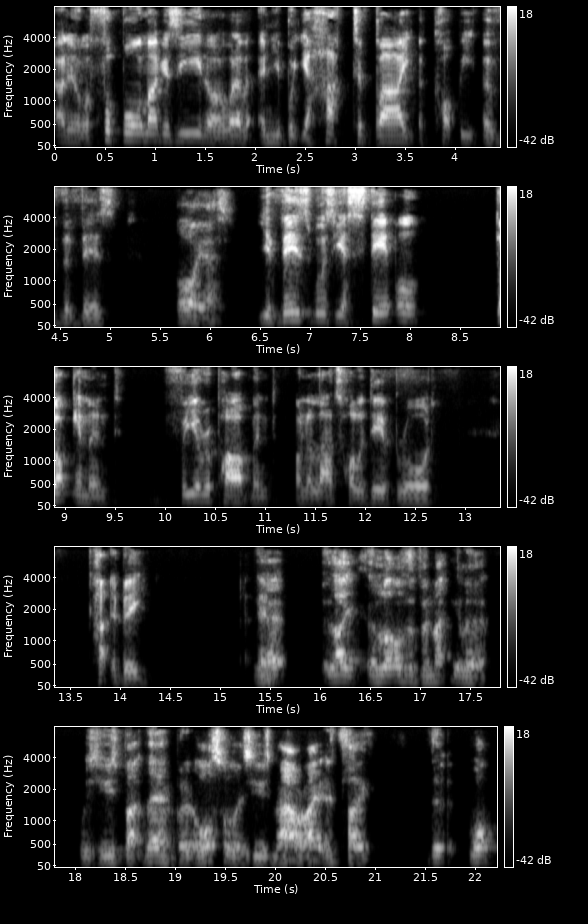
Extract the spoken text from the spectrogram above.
I don't know, a football magazine or whatever, and you but you had to buy a copy of the Viz. Oh yes. Your Viz was your staple document for your apartment on a lad's holiday abroad. Had to be. Yeah. Like a lot of the vernacular was used back then, but it also is used now, right? It's like the what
